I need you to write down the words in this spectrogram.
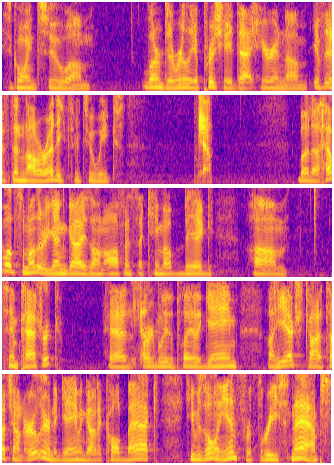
is going to um, learn to really appreciate that here, and um, if if they're not already through two weeks. Yeah. But uh, how about some other young guys on offense that came up big? Um, Tim Patrick had Yeah. arguably the play of the game. Uh, he actually caught a touchdown earlier in the game and got it called back. He was only in for three snaps,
